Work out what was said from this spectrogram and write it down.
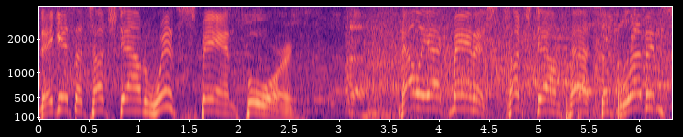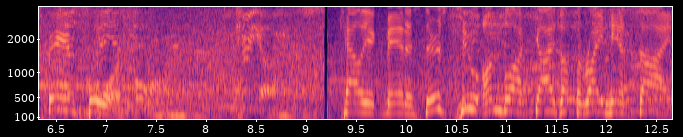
They get the touchdown with Spann-Ford. Kaliakmanis, touchdown pass to Brevyn Spann-Ford. Kaliak Manis, there's two unblocked guys off the right hand side,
